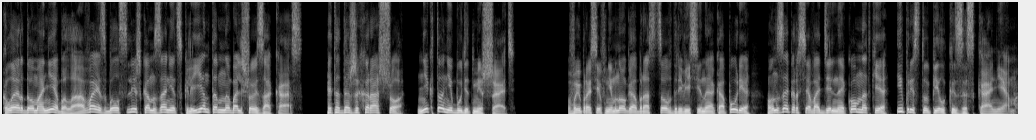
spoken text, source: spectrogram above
Клэр дома не было, а Вайс был слишком занят с клиентом на большой заказ. Это даже хорошо, никто не будет мешать. Выпросив немного образцов древесины Акапури, он заперся в отдельной комнатке и приступил к изысканиям.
